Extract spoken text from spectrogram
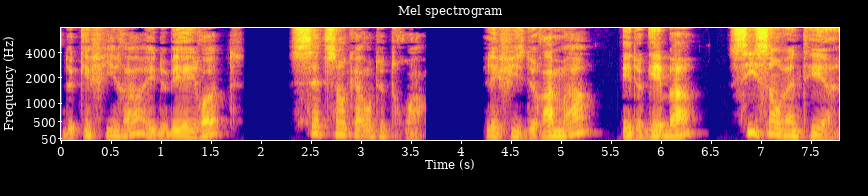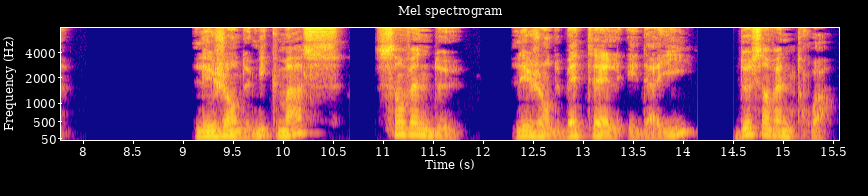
de Képhira et de Béhéroth, 743. Les fils de Rama et de Geba, 621 les gens de Micmas, 122, les gens de Bethel et d'Aï, 223,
